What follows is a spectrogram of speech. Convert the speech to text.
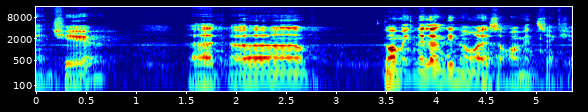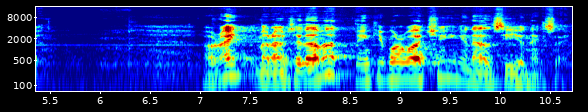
and share. At ah, comment na lang din kayo sa comment section. Alright, maraming salamat. Thank you for watching and I'll see you next time.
